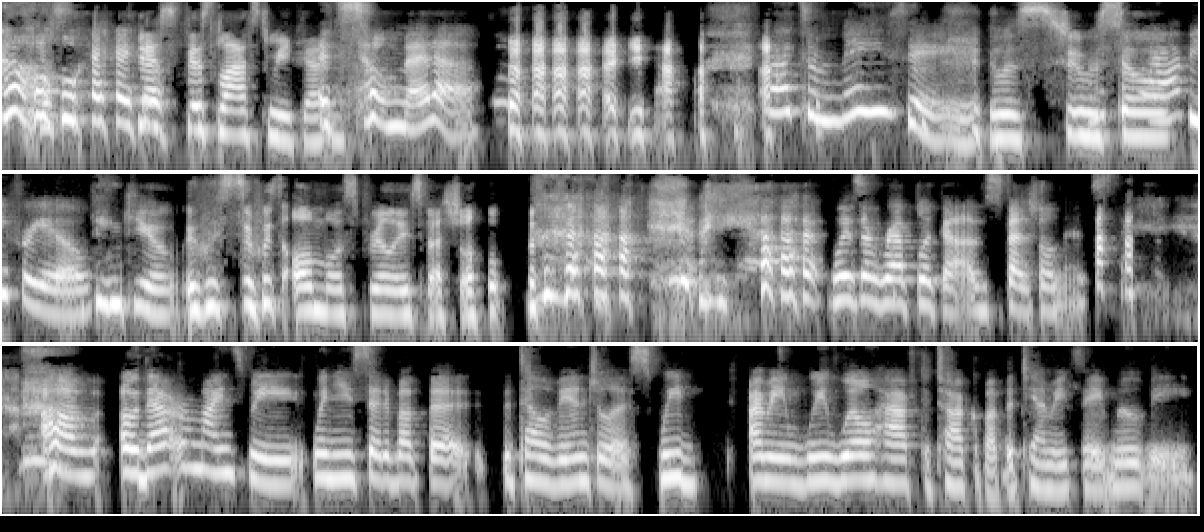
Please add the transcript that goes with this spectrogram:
No way. Yes, this last weekend. It's so meta. yeah, That's amazing. it was. It was so, so. happy for you. Thank you. It was. It was almost really special. yeah, it was a replica of specialness. um, oh, that reminds me when you said about the the televangelists. We, I mean, we will have to talk about the Tammy Faye movie.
